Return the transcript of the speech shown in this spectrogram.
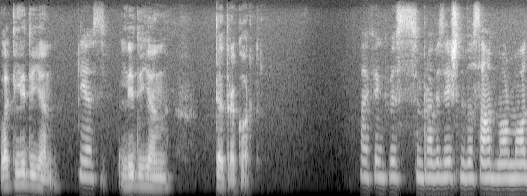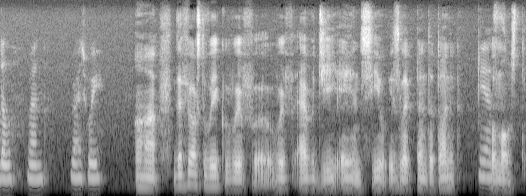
like lydian Yes. lydian tetrachord I think this improvisation will sound more modal when right way. Uh-huh. The first week with uh, with F, G, A, and C is like pentatonic Yes. almost.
